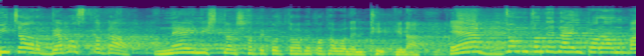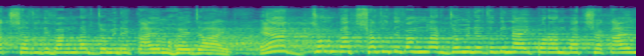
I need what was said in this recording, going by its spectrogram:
বিচার ব্যবস্থাটা ন্যায় নিষ্ঠার সাথে করতে হবে, কথা বলেন ঠিক কিনা? একজন যদি ন্যায় পরায়ণ বাদশাহ যদি বাংলার জমিনে কায়েম হয়ে যায়, একজন বাদশাহ যদি বাংলার জমিনে যদি ন্যায় পরায়ণ বাদশাহ কায়েম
